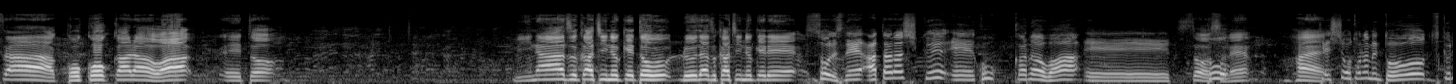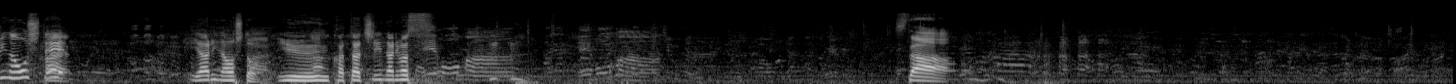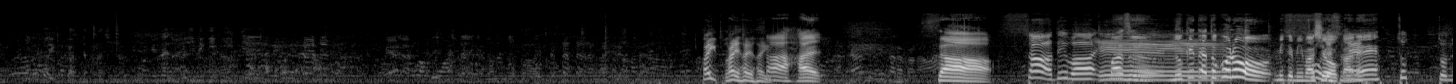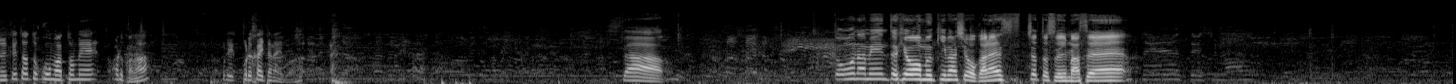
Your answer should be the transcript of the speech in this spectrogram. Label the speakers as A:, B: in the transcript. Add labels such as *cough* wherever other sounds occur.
A: さあここからはえっ、とウィナーズ勝ち抜けとルーダーズ勝ち抜けで。
B: そうですね。新しく、えー、ここからは、えー、
A: そうですね。はい。
B: 決勝トーナメントを作り直して、
A: はい。
B: やり直しという形になります。
A: さあ
B: はいはいはいはい。
A: さあはい。さ
B: さあでは、えー。
A: あまず抜けたところを見てみましょうか
B: そうです
A: ね。
B: ちょっと抜けたところまとめあるかな？これこれ書いてないわ。
A: さあ。トーナメント表を向きましょうかね。ちょっとすいません。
